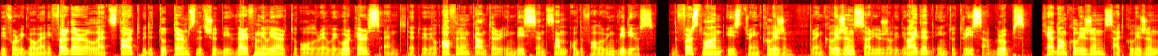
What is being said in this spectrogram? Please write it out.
Before we go any further, let's start with the two terms that should be very familiar to all railway workers and that we will often encounter in this and some of the following videos. The first one is train collision. Train collisions are usually divided into three subgroups head-on collision, side collision,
